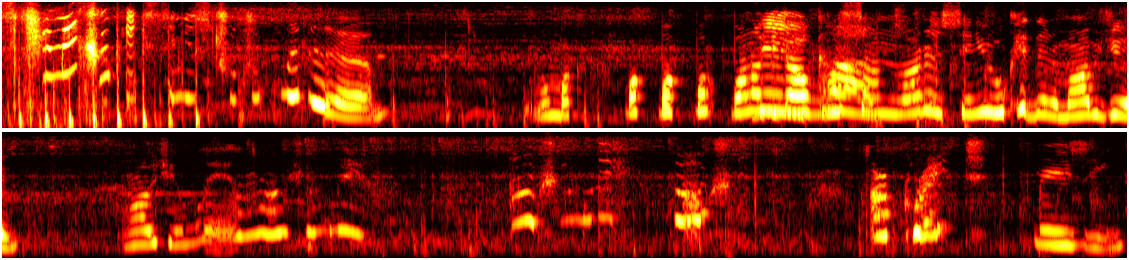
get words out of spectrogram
Siz kimin köpeksiniz çocuklarım? Oğlum bak bak bak bak bana bir Bir daha kaç. vurursan var ya seni yok ederim abicim. Abicim bu ne? Abicim bu ne? Abicim bu ne? Abicim. Upgrade. Amazing.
